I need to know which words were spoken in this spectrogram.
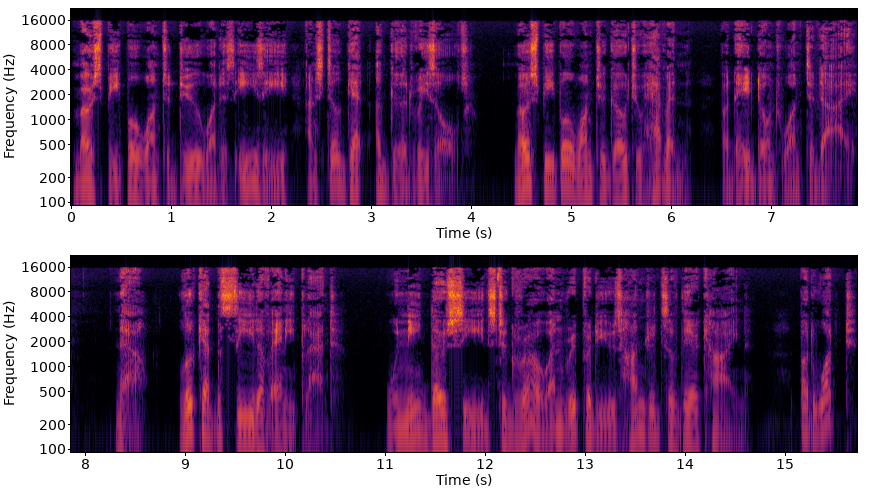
Most people want to do what is easy and still get a good result. Most people want to go to heaven, but they don't want to die. Now, Look at the seed of any plant. We need those seeds to grow and reproduce hundreds of their kind. But what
